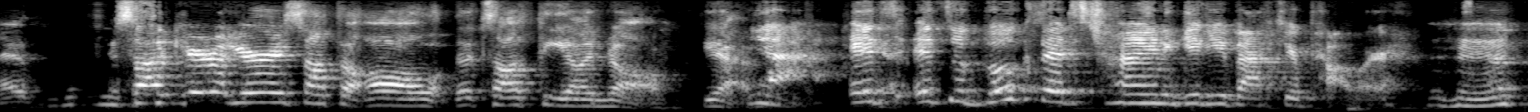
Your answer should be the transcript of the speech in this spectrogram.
it's not you're, you're it's not the all that's not the end all. Yeah. Yeah. It's yeah. it's a book that's trying to give you back your power. Mm-hmm.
